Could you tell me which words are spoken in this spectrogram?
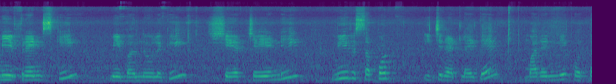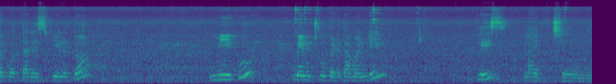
మీ ఫ్రెండ్స్కి మీ బంధువులకి షేర్ చేయండి. మీరు సపోర్ట్ ఇచ్చినట్లయితే మరిన్ని కొత్త కొత్త రెసిపీలతో మీకు మేము చూపెడతామండి. ప్లీజ్ లైక్ చేయండి.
